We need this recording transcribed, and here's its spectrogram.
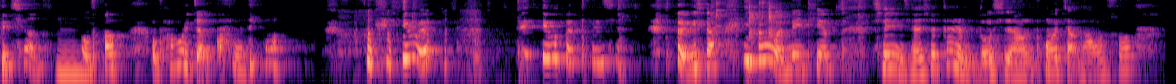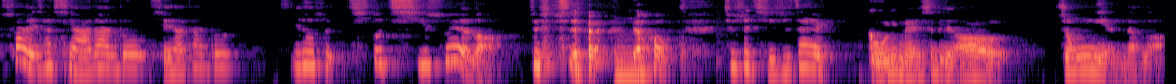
对象，我怕我怕会讲哭掉，因为 因为等一下等一下，因为我那天前几天是干什么东西，然后跟我讲到，我说算了一下，咸鸭蛋都咸鸭蛋都六岁七都七岁了，就是，然后就是其实，在狗里面是比较中年的了，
